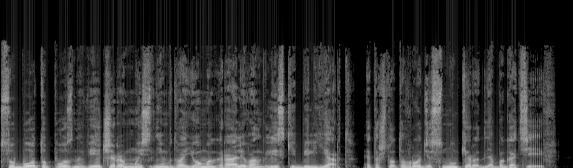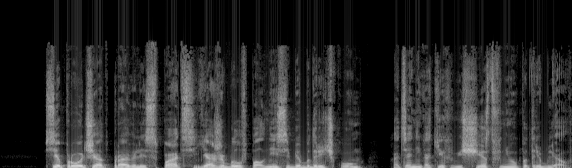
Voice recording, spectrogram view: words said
В субботу поздно вечером мы с ним вдвоем играли в английский бильярд. Это что-то вроде снукера для богатеев. Все прочие отправились спать, я же был вполне себе бодрячком, хотя никаких веществ не употреблял.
